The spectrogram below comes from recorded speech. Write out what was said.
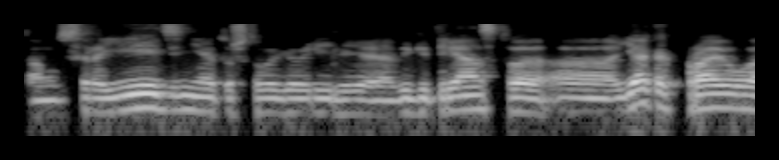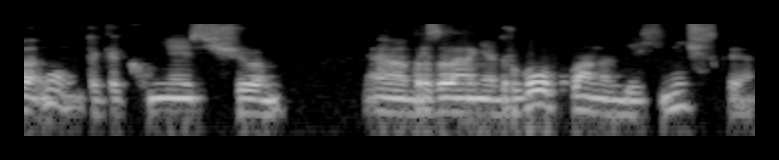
там, сыроедение, то, что вы говорили, вегетарианство. А, я, как правило, ну, так как у меня есть еще образование другого плана, биохимическое,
